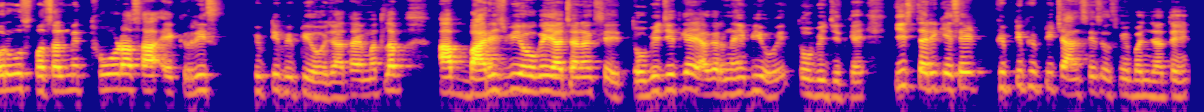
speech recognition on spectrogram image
और उस फ़सल में थोड़ा सा एक रिस्क फिफ्टी फिफ्टी हो जाता है। मतलब आप बारिश भी हो गई अचानक से तो भी जीत गए, अगर नहीं भी हुए तो भी जीत गए। इस तरीके से फिफ्टी फिफ्टी चांसेस उसमें बन जाते हैं।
